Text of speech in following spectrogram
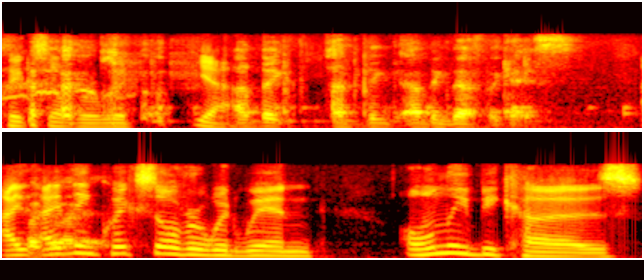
Quicksilver would. Yeah, I think I think I think that's the case. I, I think ahead. Quicksilver would win only because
